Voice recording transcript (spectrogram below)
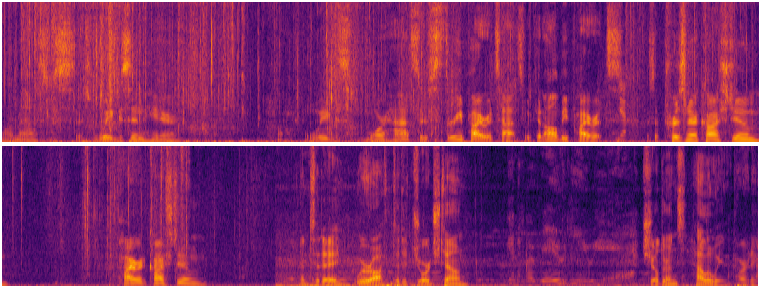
More masks. There's wigs in here. Huh, wigs, more hats. There's three pirates' hats. We can all be pirates. Yep. There's a prisoner costume, a pirate costume. And today we're off to the Georgetown Gonna maroon you here. Children's Halloween Party.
